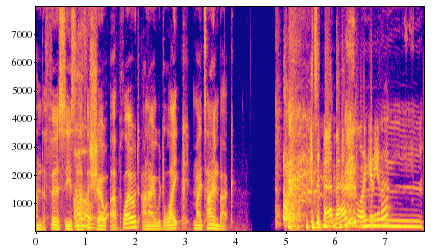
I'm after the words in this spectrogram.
and the first season of Oh. the show Upload, and I would like my time back. Is it that I bad? didn't like any of that. Mm,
